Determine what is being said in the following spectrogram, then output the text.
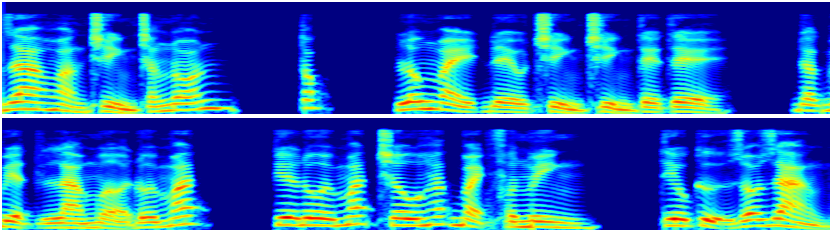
da hoàn chỉnh trắng nõn, tóc, lông mày đều chỉnh chỉnh tề tề, đặc biệt là mở đôi mắt, kia đôi mắt châu hắc bạch phân minh, tiêu cự rõ ràng,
